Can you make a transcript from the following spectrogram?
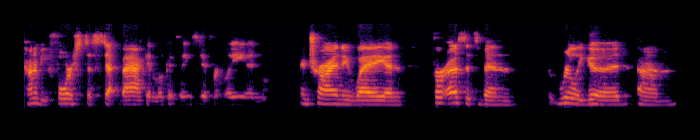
kind of be forced to step back and look at things differently and and try a new way. And for us it's been really good um,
